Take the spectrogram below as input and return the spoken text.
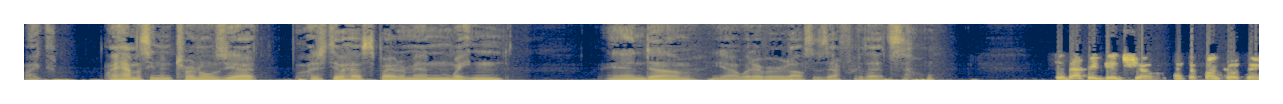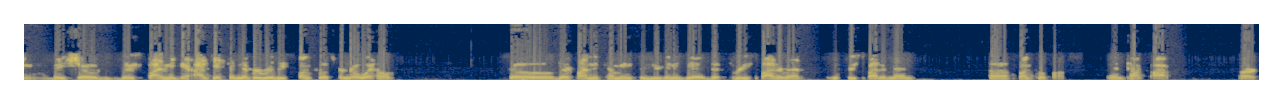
like I haven't seen Eternals yet. I still have Spider Man waiting, and um, yeah, whatever else is after that. So So that they did show at the Funko thing. They showed they're finally. Get, I guess they never released Funkos for No Way Home, so they're finally coming. So you're going to get the three Spider Man, the three Spider Men uh, Funko Pops and Doc Ock. Or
